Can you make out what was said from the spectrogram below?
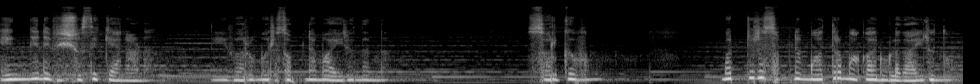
എങ്ങനെ വിശ്വസിക്കാനാണ് നീ വെറുമൊരു സ്വപ്നമായിരുന്നെന്ന്? സ്വർഗവും മറ്റൊരു സ്വപ്നം മാത്രമാകാനുള്ളതായിരുന്നു.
